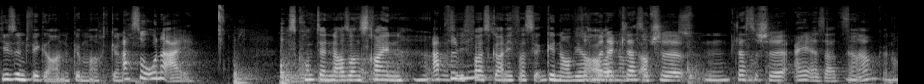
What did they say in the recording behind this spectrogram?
Die sind vegan gemacht, genau. Ach so, ohne Ei. Was kommt denn da sonst rein? Apfel? Also ich weiß gar nicht, was genau wir haben. der klassische, klassische Eiersatz. Ja, ne? genau.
